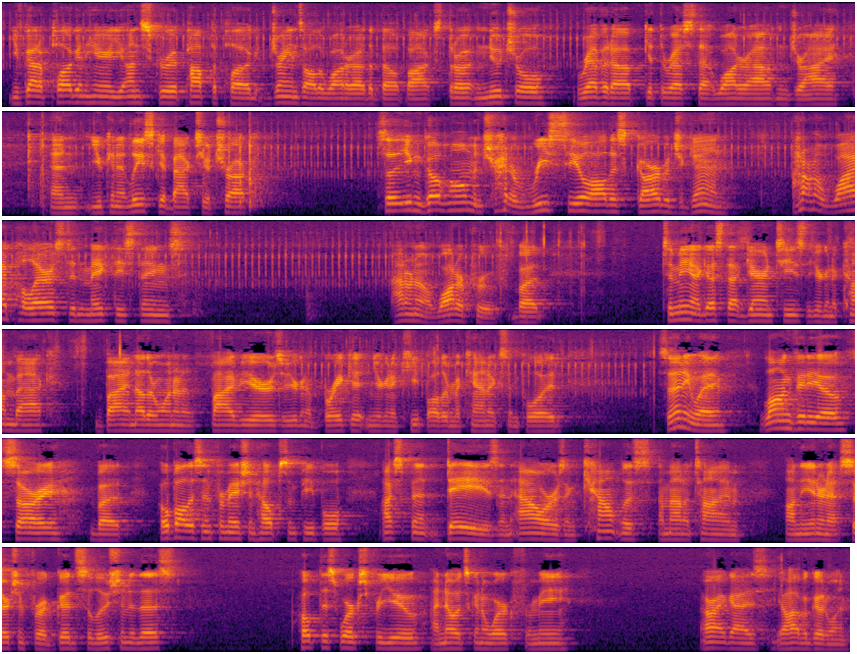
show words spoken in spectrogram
You've got a plug in here, you unscrew it, pop the plug, it drains all the water out of the belt box, throw it in neutral, rev it up, get the rest of that water out and dry, and you can at least get back to your truck so that you can go home and try to reseal all this garbage again. I don't know why Polaris didn't make these things, I don't know, waterproof, but to me, I guess that guarantees that you're going to come back buy another one in five years or you're going to break it and you're going to keep all their mechanics employed. So anyway, long video, sorry, but hope all this information helps some people. I've spent days and hours and countless amount of time on the internet searching for a good solution to this. Hope this works for you. I know it's going to work for me. Alright guys, y'all have a good one.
